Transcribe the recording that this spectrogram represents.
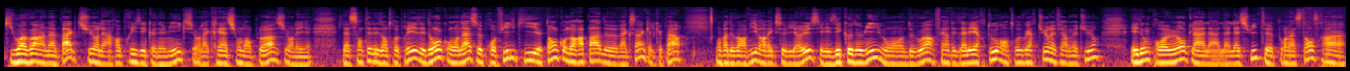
qui vont avoir un impact sur la reprise économique, sur la création d'emplois, sur la santé des entreprises. Et donc on a ce profil qui, tant qu'on aura pas de vaccin quelque part, on va devoir vivre avec ce virus et les économies vont devoir faire des allers-retours entre ouverture et fermeture. Et donc probablement que la, la, la suite, pour l'instant, sera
